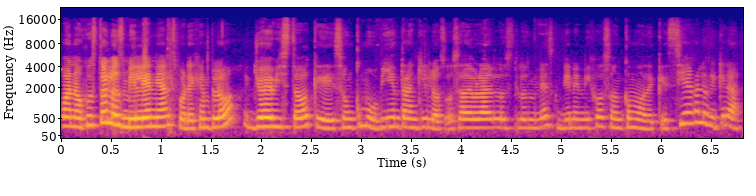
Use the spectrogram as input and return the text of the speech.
Bueno, justo los millennials, por ejemplo, yo he visto que son como bien tranquilos. O sea, de verdad, los, los millennials que tienen hijos son como de que sí, haga lo que quiera.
